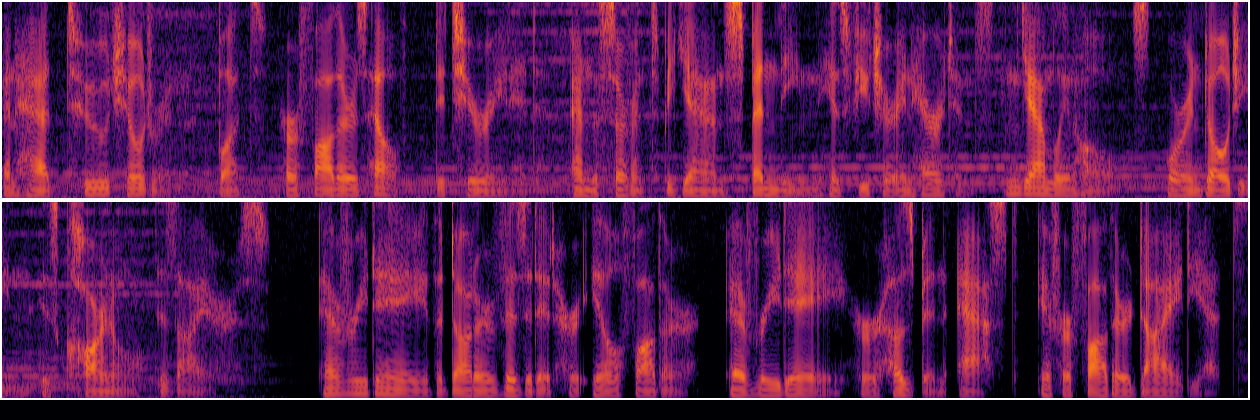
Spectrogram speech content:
and had two children, but her father's health deteriorated, and the servant began spending his future inheritance in gambling halls or indulging his carnal desires. Every day the daughter visited her ill father. Every day her husband asked if her father died yet,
